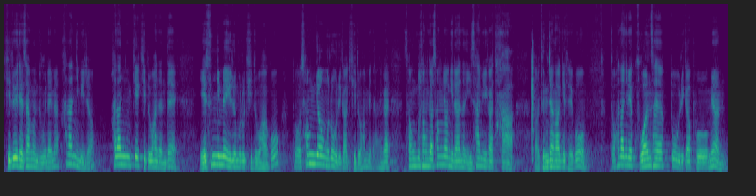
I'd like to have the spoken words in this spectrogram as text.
기도의 대상은 누구냐면 하나님이죠. 하나님께 기도하는데 예수님의 이름으로 기도하고 또 성령으로 우리가 기도합니다. 그러니까 성부, 성자, 성령이라는 이 삼위가 다 어, 등장하게 되고 또 하나님의 구원 사역도 우리가 보면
